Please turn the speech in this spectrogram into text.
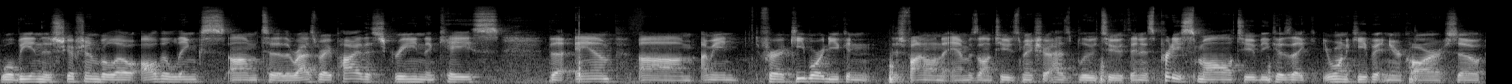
will be in the description below. All the links um, to the Raspberry Pi the screen the case the amp, um, I mean, for a keyboard, you can just find on the Amazon too. Just make sure it has Bluetooth, and it's pretty small too because like you want to keep it in your car. So,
